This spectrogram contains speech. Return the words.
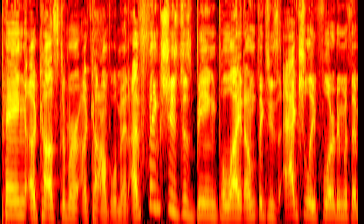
paying a customer a compliment? I think she's just being polite. I don't think she's actually flirting with him.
